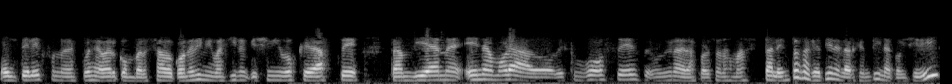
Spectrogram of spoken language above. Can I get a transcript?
el teléfono después de haber conversado con él y me imagino que Jimmy vos quedaste también enamorado de sus voces, de una de las personas más talentosas que tiene la Argentina, ¿coincidís?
